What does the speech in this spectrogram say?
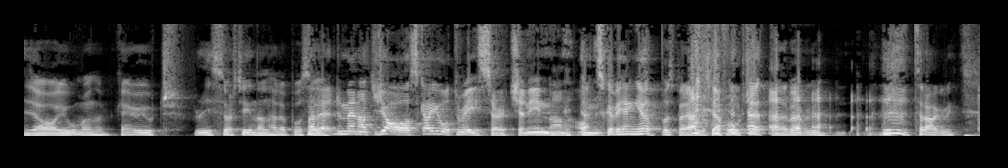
Ja, jo, men kan jag ha gjort research innan höll jag på att Men säga. det, du menar att jag ska ha gjort researchen innan? Om... Ska vi hänga upp oss på det här? Eller ska jag fortsätta? Det börjar bli tragiskt.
